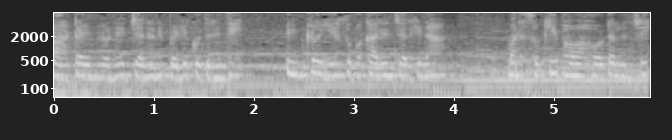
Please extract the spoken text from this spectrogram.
ఆ టైంలోనే జనని పెళ్ళి కుదిరింది. ఇంట్లో ఏ శుభకార్యం జరిగినా మన సుఖీభవ హోటల్ నుంచి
